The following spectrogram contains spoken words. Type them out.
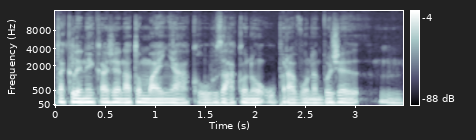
ta klinika, že na to mají nějakou zákonnou úpravu nebo že hm,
